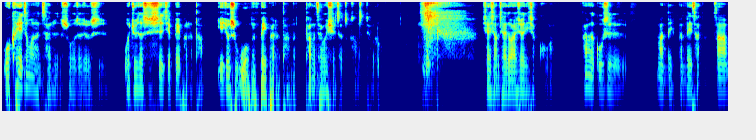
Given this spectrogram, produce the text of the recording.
我可以这么很残忍的说，这就是我觉得是世界背叛了他们，也就是我们背叛了他们，他们才会选择走上这条路。现在想起来都还是有点想哭啊！他们的故事蛮悲蛮悲惨的。啊，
